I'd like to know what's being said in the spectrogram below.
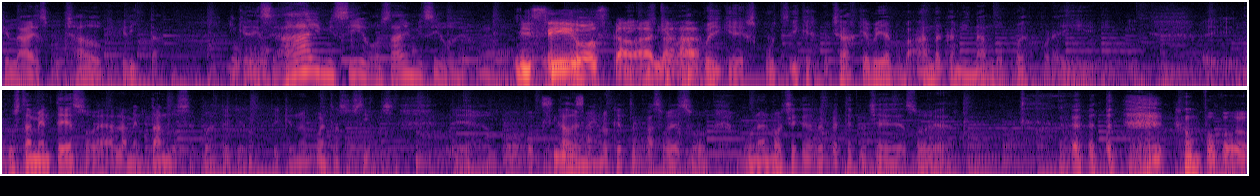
que la ha escuchado, que grita. Y que dice, ay, mis hijos, ay, mis hijos. mis hijos, cabal. Y, que va, pues, y que, escuch, y que escuchas que veía, anda caminando, pues, por ahí justamente eso, lamentándose pues de que, de que, no encuentra a sus hijos. Eh, un poco complicado, me imagino que te pasó eso una noche que de repente escuché eso. un poco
